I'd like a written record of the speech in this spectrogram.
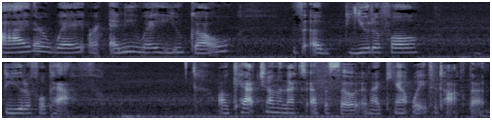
either way or any way you go is a beautiful, beautiful path. I'll catch you on the next episode, and I can't wait to talk then.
